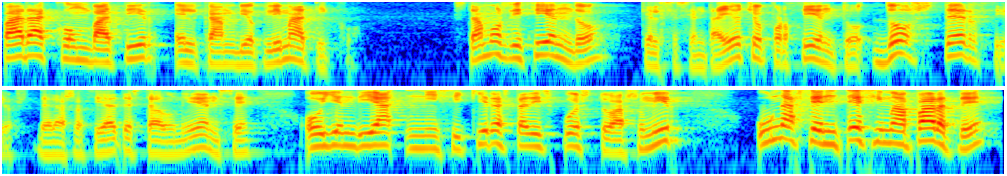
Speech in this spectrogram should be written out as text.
para combatir el cambio climático. Estamos diciendo que el 68%, dos tercios de la sociedad estadounidense, hoy en día ni siquiera está dispuesto a asumir una centésima parte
